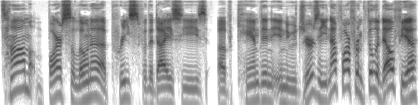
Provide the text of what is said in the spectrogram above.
Tom Barcellona, a priest for the Diocese of Camden in New Jersey, not far from Philadelphia,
